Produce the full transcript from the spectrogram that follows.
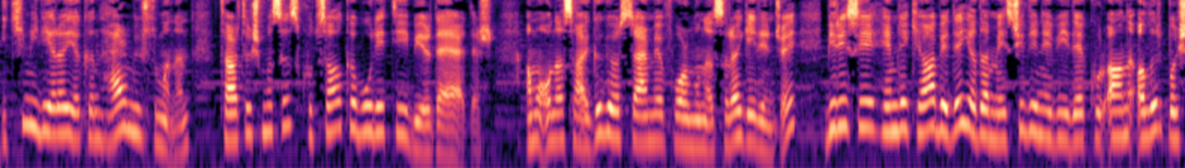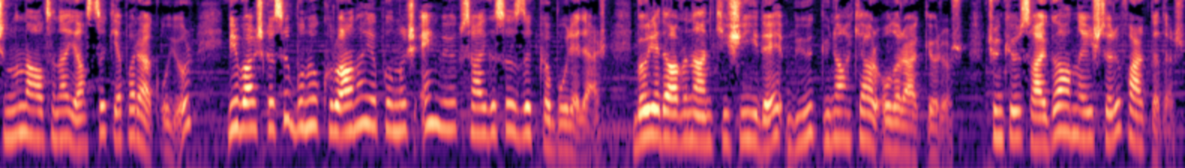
2 milyara yakın her Müslümanın tartışmasız kutsal kabul ettiği bir değerdir. Ama ona saygı gösterme formuna sıra gelince, birisi hem de Kabe'de ya da Mescid-i Nebi'de Kur'an'ı alır başının altına yastık yaparak uyur, bir başkası bunu Kur'an'a yapılmış en büyük saygısızlık kabul eder. Böyle davranan kişiyi de büyük günahkar olarak görür. Çünkü saygı anlayışları farklıdır.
